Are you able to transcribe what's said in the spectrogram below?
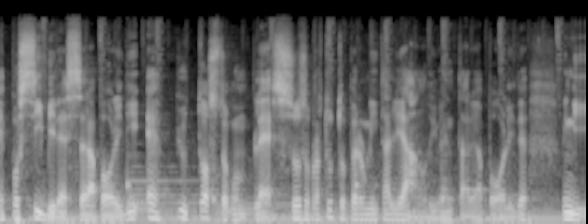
è possibile essere apolidi, è piuttosto complesso, soprattutto per un italiano diventare apolide, quindi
